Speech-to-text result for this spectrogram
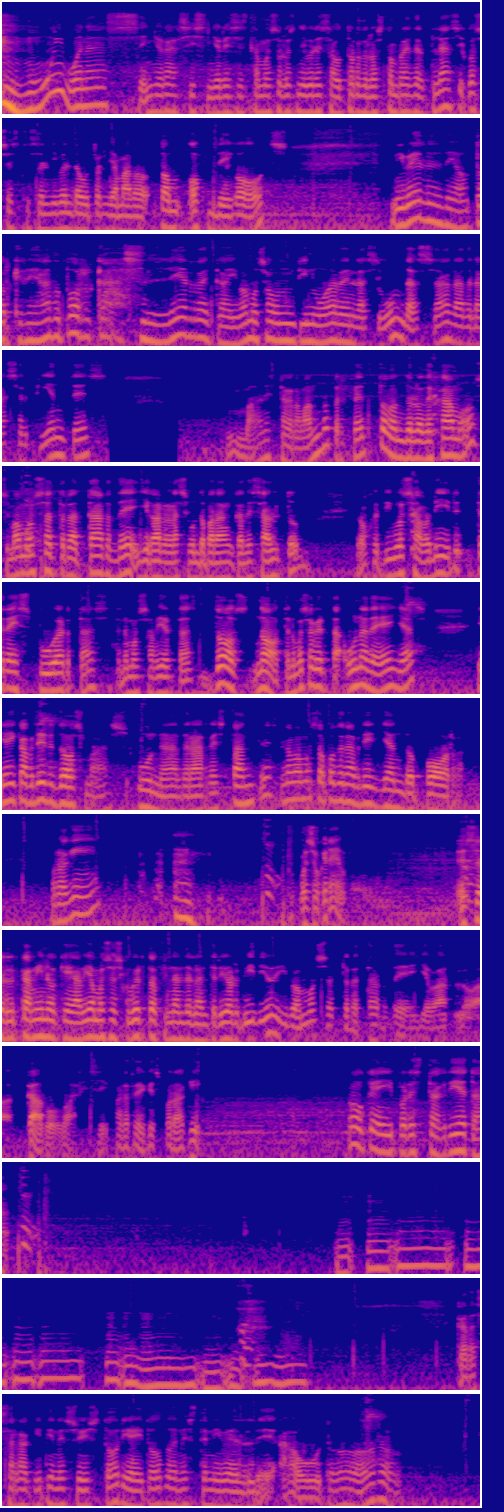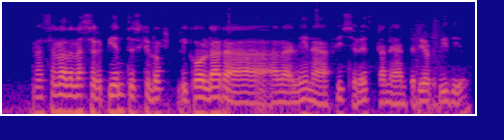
Muy buenas, señoras y señores. Estamos en los niveles autor de los Tomb Raider clásicos. Este es el nivel de autor llamado Tomb of the Gods. Nivel de autor creado por Caslerca. Y vamos a continuar en la segunda sala de las serpientes. Vale, está grabando, perfecto. Donde lo dejamos? Vamos a tratar de llegar a la segunda palanca de salto. El objetivo es abrir tres puertas. Tenemos abiertas dos. No, tenemos abierta una de ellas. Y hay que abrir dos más. Una de las restantes la vamos a poder abrir yendo por, por aquí. Pues yo creo. Es el camino que habíamos descubierto al final del anterior vídeo y vamos a tratar de llevarlo a cabo. Vale, sí, parece que es por aquí. Ok, por esta grieta. Cada sala aquí tiene su historia y todo en este nivel de autor. La sala de las serpientes que lo explicó Lara a la Elena Fisher esta en el anterior vídeo.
